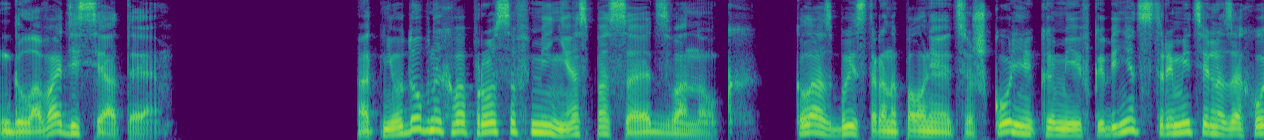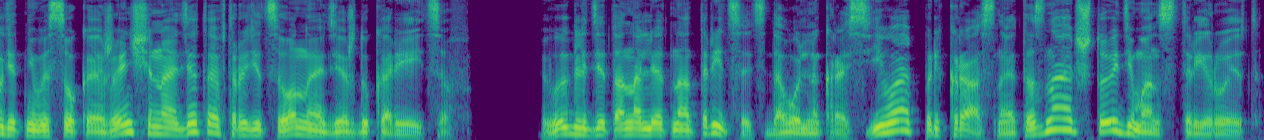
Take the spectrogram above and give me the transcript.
Глава 10. От неудобных вопросов меня спасает звонок. Класс быстро наполняется школьниками, и в кабинет стремительно заходит невысокая женщина, одетая в традиционную одежду корейцев. Выглядит она лет на 30, довольно красиво, прекрасно это знает, что и демонстрирует.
